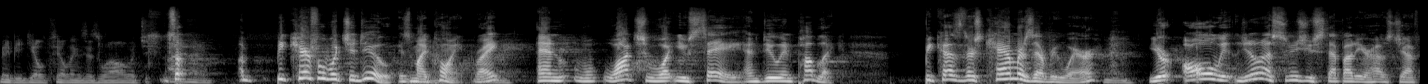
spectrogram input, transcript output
maybe guilt feelings as well, which So I don't uh, be careful what you do, is my point, right? And watch what you say and do in public because there's cameras everywhere. Hmm. You're always, you know, as soon as you step out of your house, Jeff,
